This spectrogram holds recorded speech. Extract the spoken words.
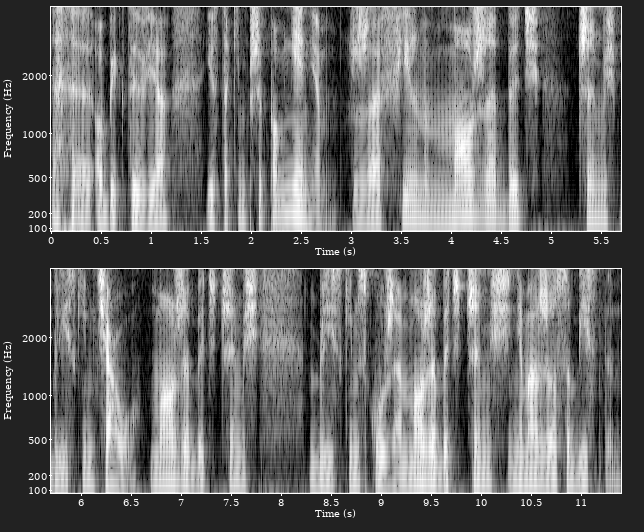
obiektywie, jest takim przypomnieniem, że film może być czymś bliskim ciału, może być czymś bliskim skórze, może być czymś niemalże osobistym.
